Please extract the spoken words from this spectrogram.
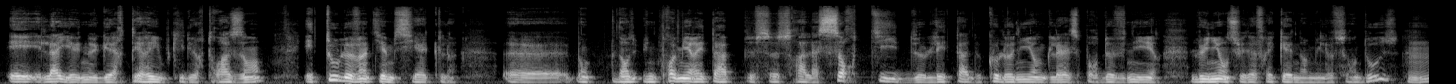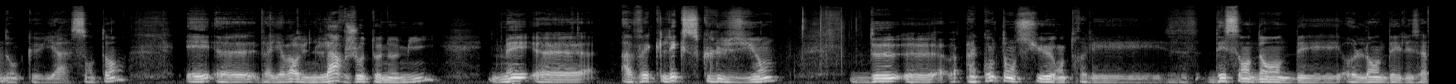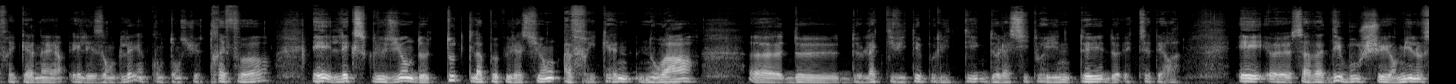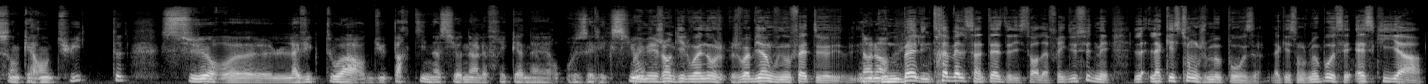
Et là, il y a une guerre terrible qui dure trois ans. Et tout le XXe siècle euh, bon, dans une première étape, ce sera la sortie de l'état de colonie anglaise pour devenir l'Union sud-africaine en 1912, mhm. donc euh, il y a 100 ans, et euh, il va y avoir une large autonomie, mais avec l'exclusion de euh, un contentieux entre les descendants des Hollandais, les Afrikaners et les Anglais, un contentieux très fort, et l'exclusion de toute la population africaine noire euh, de, de l'activité politique, de la citoyenneté, de, etc. Et euh, ça va déboucher en 1948 sur euh, la victoire du Parti national africaner aux élections. Oui, mais Jean Guillouano, je vois bien que vous nous faites euh, une, belle, une très belle synthèse de l'histoire d'Afrique du Sud, mais la, question que je me pose, la question que je me pose, c'est est-ce qu'il y a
